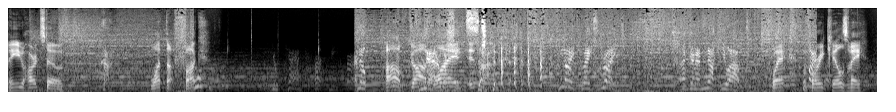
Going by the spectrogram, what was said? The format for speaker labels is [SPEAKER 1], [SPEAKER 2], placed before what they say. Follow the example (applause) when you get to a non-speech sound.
[SPEAKER 1] Thank you, Hearthstone. What the fuck?
[SPEAKER 2] No,
[SPEAKER 1] Oh god,
[SPEAKER 2] Now
[SPEAKER 1] why? is-
[SPEAKER 2] Mike might (laughs) makes right. I'm gonna knock you out.
[SPEAKER 1] Quick, before he kills me.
